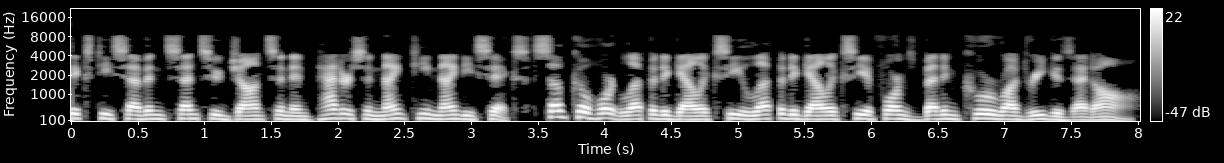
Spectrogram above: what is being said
1967 Sensu Johnson and Patterson 1996 Subcohort Lepidogalaxy Lepidogalaxyiformes Betancur Rodriguez et al.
